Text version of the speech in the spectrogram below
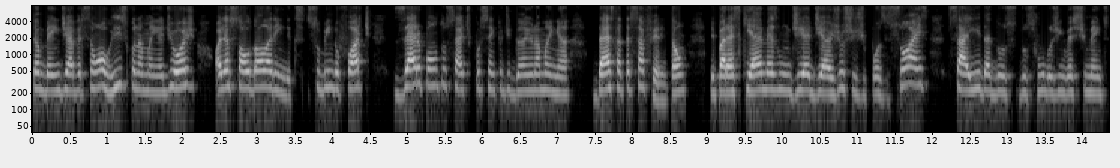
também de aversão ao risco na manhã de hoje. Olha só o dólar index subindo forte, 0,7% de ganho na manhã desta terça-feira. Então, me parece que é mesmo um dia de ajustes de posições, saída dos, dos fundos de investimentos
